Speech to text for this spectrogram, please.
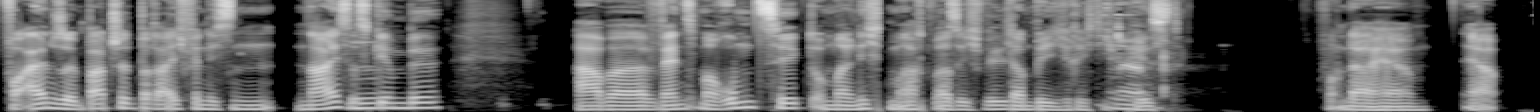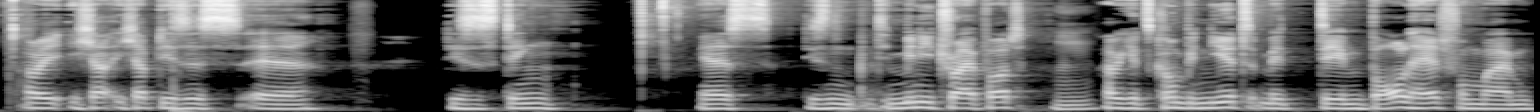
vor allem so im Budget-Bereich, finde ich es ein nices mhm. Gimbal. Aber wenn es mal rumzickt und mal nicht macht, was ich will, dann bin ich richtig ja. pisst. Von daher, ja. Aber ich, ich habe dieses, äh, dieses Ding, ja, ist diesen den Mini-Tripod mhm. habe ich jetzt kombiniert mit dem Ballhead von meinem,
